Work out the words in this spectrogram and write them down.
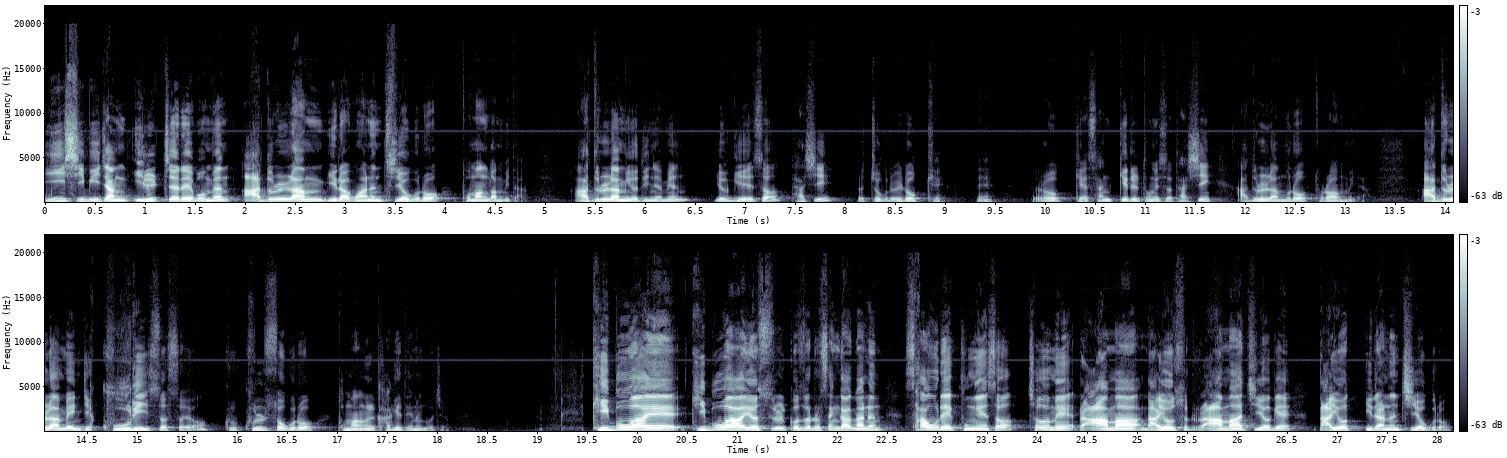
22장 1절에 보면 아둘람이라고 하는 지역으로 도망갑니다. 아둘람이 어디냐면 여기에서 다시 이쪽으로 이렇게 네, 이렇게 산길을 통해서 다시 아둘람으로 돌아옵니다. 아둘람에 이제 굴이 있었어요. 그 굴 속으로 도망을 가게 되는 거죠. 기부아의 기부아였을 것으로 생각하는 사울의 궁에서 처음에 라마 나요스 라마 지역의 나요이라는 지역으로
